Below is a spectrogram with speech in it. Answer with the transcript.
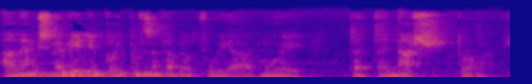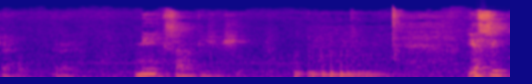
a nemusíme vědět, kolik procenta byl tvůj a můj. To, to je náš problém, že? My chceme vyřešit. Jestli,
